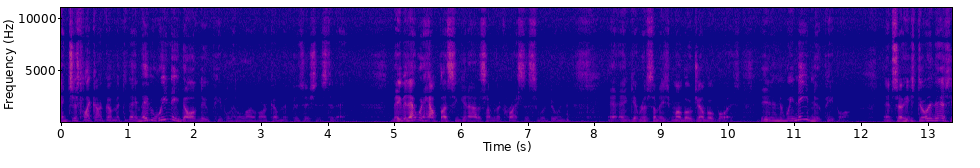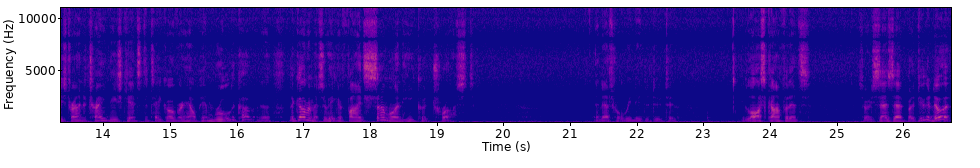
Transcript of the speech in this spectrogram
And just like our government today, maybe we need all new people in a lot of our government positions today. Maybe that would help us to get out of some of the crisis we're doing and, get rid of some of these mumbo jumbo boys. We need new people. And so he's doing this. He's trying to train these kids to take over and help him rule the, the government so he could find someone he could trust. And that's what we need to do too. He lost confidence, so he says that. But if you can do it,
